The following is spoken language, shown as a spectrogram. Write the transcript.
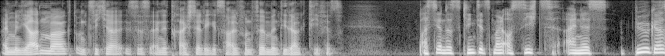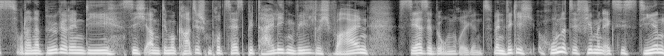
ein Milliardenmarkt und sicher ist es eine dreistellige Zahl von Firmen, die da aktiv ist. Bastian, das klingt jetzt mal aus Sicht eines Bürgers oder einer Bürgerin, die sich am demokratischen Prozess beteiligen will durch Wahlen, sehr, sehr beunruhigend. Wenn wirklich hunderte Firmen existieren,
